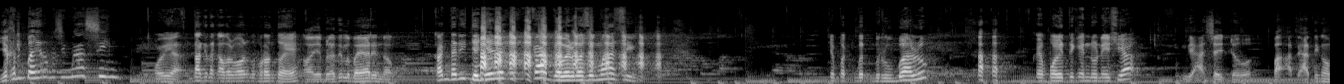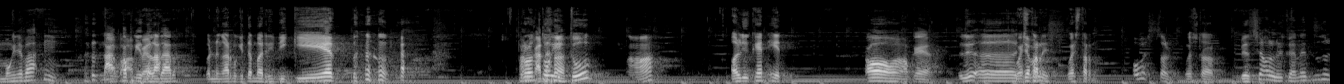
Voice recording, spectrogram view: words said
Ya kan bayar masing-masing. Oh iya, ntar kita kabar-kabar ke Pronto ya. Oh ya berarti lu bayarin dong. Kan tadi janjinya kagak bayar masing-masing. Cepet bet berubah lu. Kayak politik Indonesia. Biasa itu. Pak, hati-hati ngomongnya, Pak. Nggak Tangkap gitu lah. ntar. Pendengar kita mari dikit. Pronto itu all you can eat. Oh, oke. Jadi eh, Western. Japanese. Western. Oh, Western. Western. Biasanya all you can eat itu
